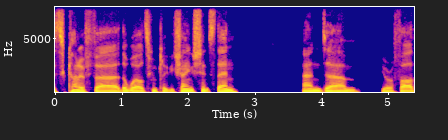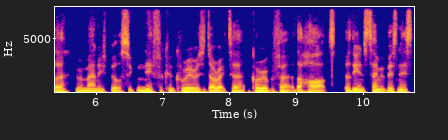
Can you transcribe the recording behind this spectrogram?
it's kind of uh, the world's completely changed since then. And um, you're a father, you're a man who's built a significant career as a director, a choreographer at the heart of the entertainment business.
